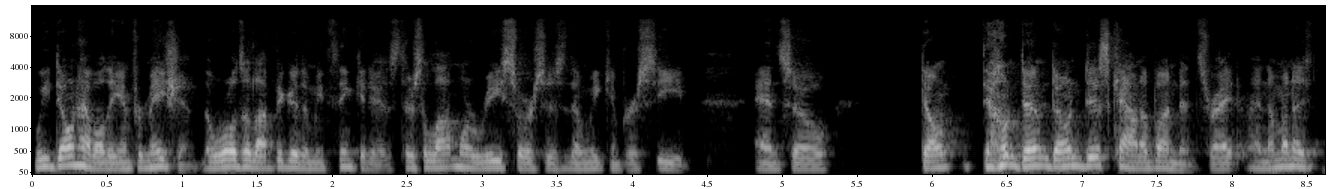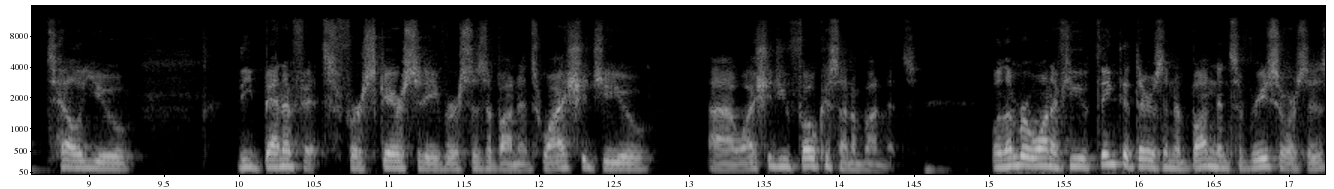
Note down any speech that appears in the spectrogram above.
we don't have all the information. The world's a lot bigger than we think it is. There's a lot more resources than we can perceive. And so don't don't don't don't discount abundance right and i'm going to tell you the benefits for scarcity versus abundance why should you uh, why should you focus on abundance well number one if you think that there's an abundance of resources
